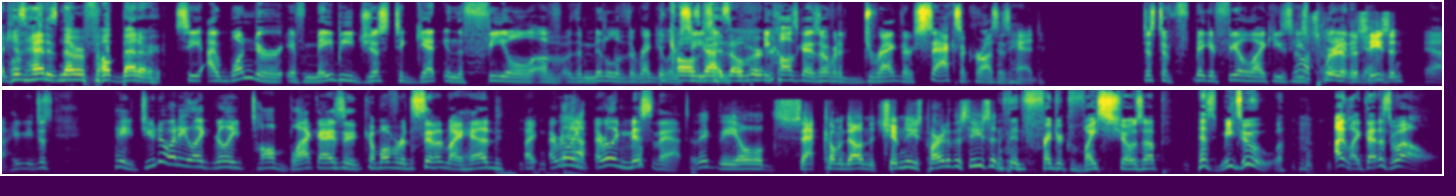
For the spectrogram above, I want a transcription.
Like his head has never felt better. See, I wonder if maybe just to get in the feel of the middle of the regular He calls season, guys over. he calls guys over to drag their sacks across his head, just to f- make it feel like he's he's No, spirit of the again. season. Yeah, he he just. Hey, do you know any like really tall black guys who come over and sit on my head? I, I really, Yeah. I really miss that. I think the old sack coming down the chimney is part of the season. And Then Frederic Weis shows up. Yes, me too. I like that as well.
